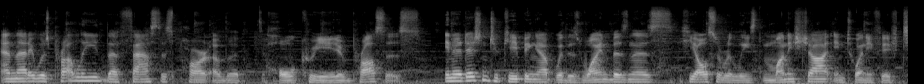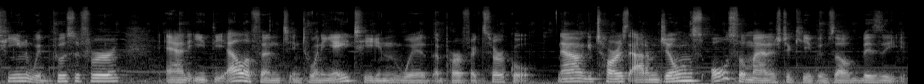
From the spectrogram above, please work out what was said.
and that it was probably the fastest part of the whole creative process. In addition to keeping up with his wine business, he also released Money Shot in 2015 with Puscifer and Eat the Elephant in 2018 with A Perfect Circle. Now, guitarist Adam Jones also managed to keep himself busy.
